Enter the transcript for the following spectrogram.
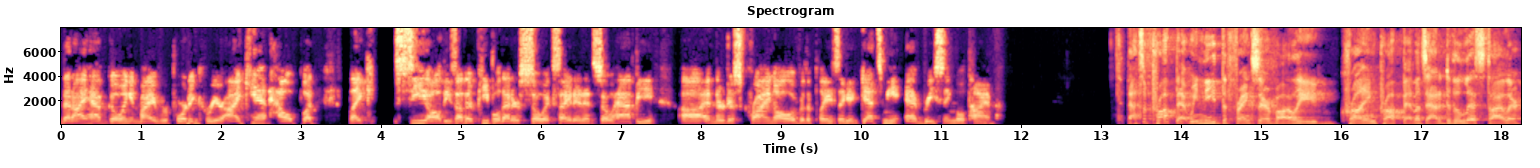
that I have going in my reporting career. I can't help but like see all these other people that are so excited and so happy uh, and they're just crying all over the place. Like it gets me every single time. That's a prop bet. We need the Frank Seravalli crying prop bet. Let's add it to the list, Tyler.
